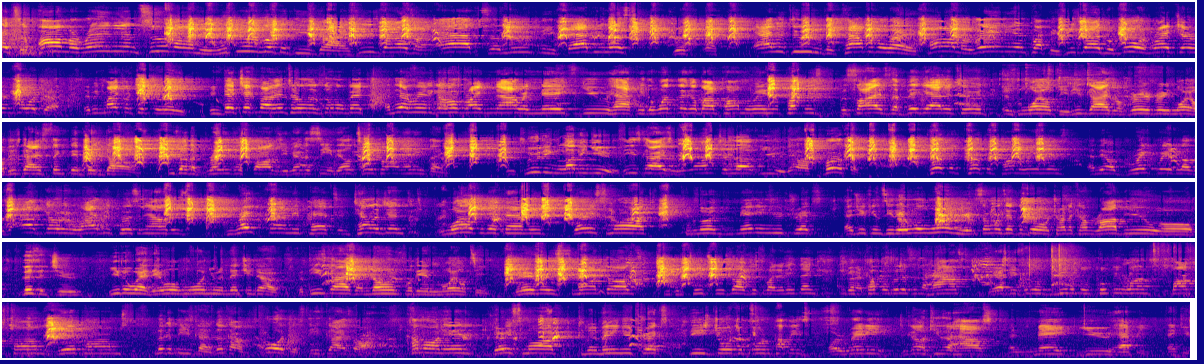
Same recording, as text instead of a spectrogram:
It's a Pomeranian tsunami. Would you look at these guys? These guys are absolutely fabulous with attitude with a capital A. Pomeranian puppies. These guys were born right here in Georgia. They've been microchipped already. Been vet checked by an internal and external vet, and they're ready to go home right now and make you happy. The one thing about Pomeranian puppies, besides the big attitude, is loyalty. These guys are very, very loyal. These guys think they're big dogs. These are the bravest dogs you've ever seen. They'll take on anything including loving you. These guys want to love you. They are perfect, and they are great, great lovers. Outgoing, lively personalities, great family pets, intelligent, loyal to their families, very smart, can learn many new tricks. As you can see, they will warn you if someone's at the door trying to come rob you or visit you. Either way, they will warn you and let you know. But these guys are known for their loyalty. Very, very smart dogs. You can teach these dogs just about anything. You've got a couple litters in the house. We have these little beautiful poopy ones, fox Poms, deer Poms. Look at these guys. Look how gorgeous these guys are. Come on in. Very smart. Can learn many new tricks. These Georgia-born puppies are ready to go to your house and make you happy. Thank you.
